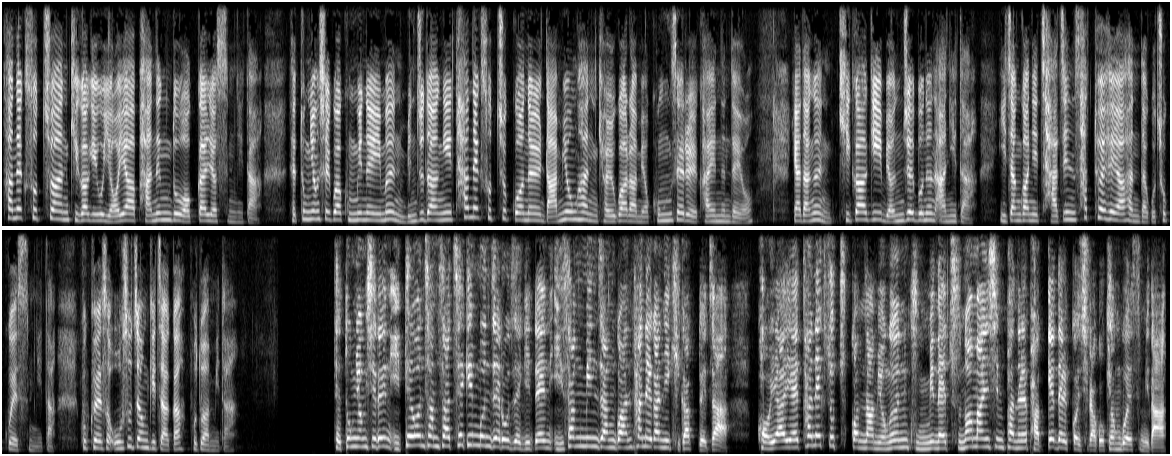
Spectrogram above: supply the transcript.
탄핵 소추안 기각 이후 여야 반응도 엇갈렸습니다. 대통령실과 국민의힘은 민주당이 탄핵 소추권을 남용한 결과라며 공세를 가했는데요. 야당은 기각이 면죄부는 아니다. 이 장관이 자진 사퇴해야 한다고 촉구했습니다. 국회에서 오수정 기자가 보도합니다. 대통령실은 이태원 참사 책임 문제로 제기된 이상민 장관 탄핵안이 기각되자 거야의 탄핵소추권 남용은 국민의 준엄한 심판을 받게 될 것이라고 경고했습니다.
